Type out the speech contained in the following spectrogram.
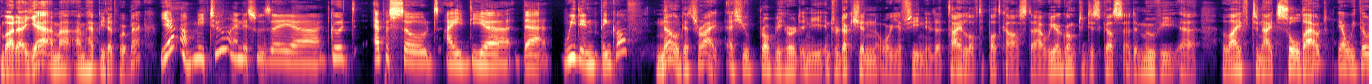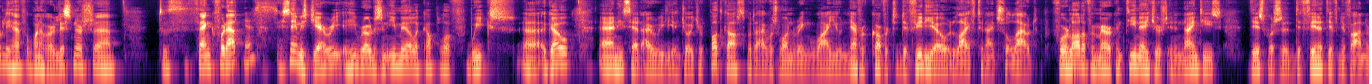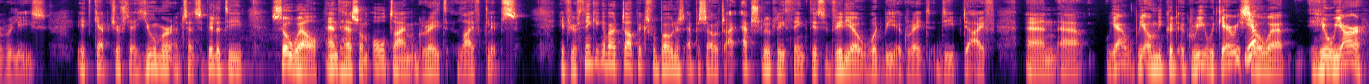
But uh, yeah, I'm uh, I'm happy that we're back. Yeah, me too. And this was a uh, good episode idea that we didn't think of. No, that's right. As you probably heard in the introduction or you've seen in the title of the podcast, uh, we are going to discuss uh, the movie uh, Live Tonight Sold Out. Yeah, we totally have one of our listeners uh, to th- thank for that. Yes. His name is Jerry. He wrote us an email a couple of weeks uh, ago and he said, I really enjoyed your podcast, but I was wondering why you never covered the video Live Tonight Sold Out. For a lot of American teenagers in the 90s, this was a definitive Nirvana release. It captures their humor and sensibility so well and has some all time great live clips. If you're thinking about topics for bonus episodes, I absolutely think this video would be a great deep dive. And uh, yeah, we only could agree with Gary, so uh, here we are.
